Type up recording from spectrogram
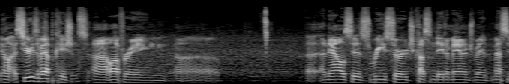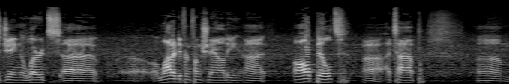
you know, a series of applications uh, offering uh, analysis, research, custom data management, messaging, alerts, uh, a lot of different functionality, uh, all built uh, atop um,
